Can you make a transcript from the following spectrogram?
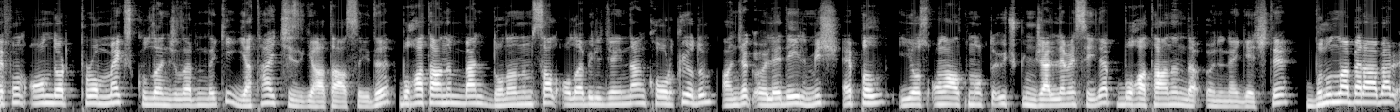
iPhone 14 Pro Max kullanıcılarındaki yatay çizgi hatasıydı. Bu hatanın ben donanımsal olabileceğinden korkuyordum ancak öyle değilmiş. Apple iOS 16.3 güncellemesiyle bu hatanın da önüne geçti. Bununla beraber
